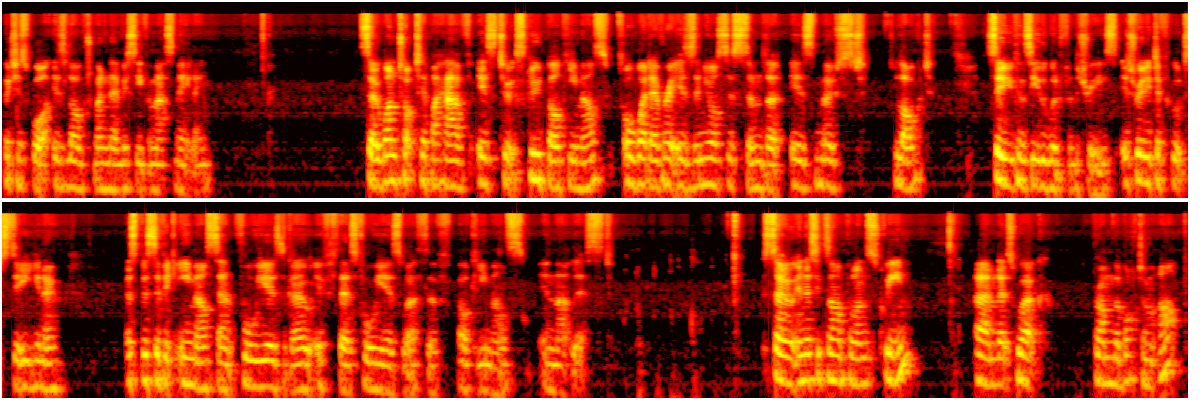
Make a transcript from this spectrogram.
which is what is logged when they receive a mass mailing so one top tip i have is to exclude bulk emails or whatever it is in your system that is most logged so you can see the wood for the trees it's really difficult to see you know a specific email sent four years ago if there's four years worth of bulk emails in that list. So in this example on screen, um, let's work from the bottom up.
